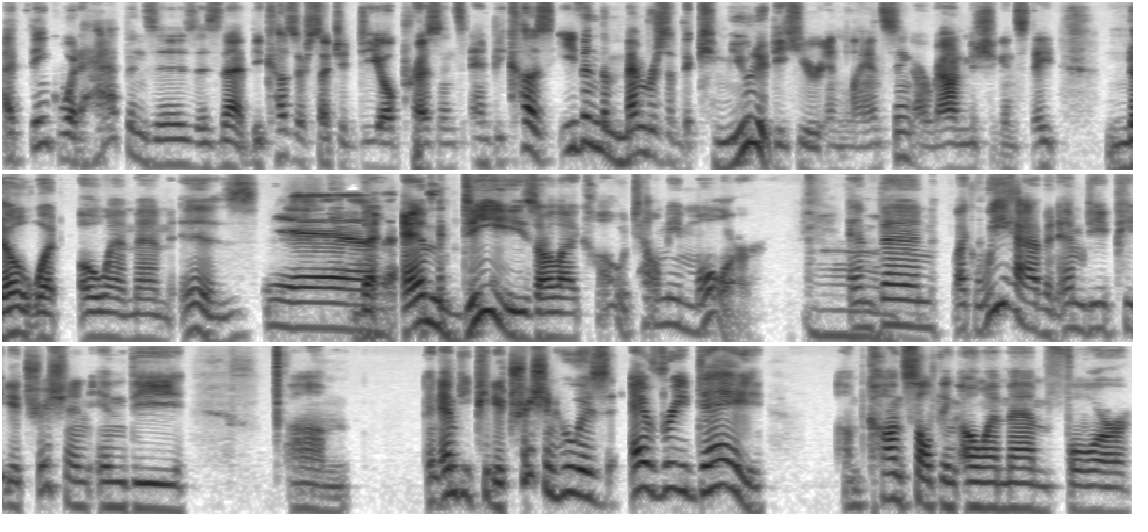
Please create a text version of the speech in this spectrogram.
i think what happens is is that because there's such a do presence and because even the members of the community here in lansing around michigan state know what omm is yeah the mds are like oh tell me more and ah. then like we have an MD pediatrician in the um, an MD pediatrician who is every day um, consulting OMM for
